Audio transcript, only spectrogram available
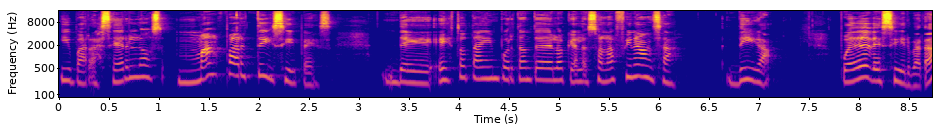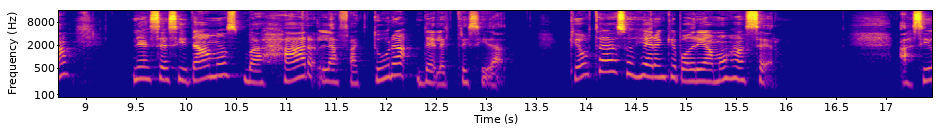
Y para hacerlos más partícipes de esto tan importante de lo que son las finanzas, diga, puede decir, ¿verdad? Necesitamos bajar la factura de electricidad. ¿Qué ustedes sugieren que podríamos hacer? Así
